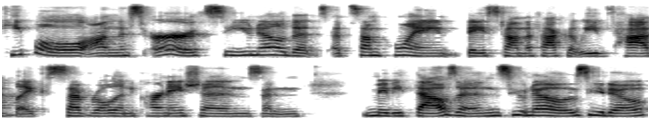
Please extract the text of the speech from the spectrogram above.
people on this earth. So you know that at some point, based on the fact that we've had like several incarnations and maybe thousands who knows you know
